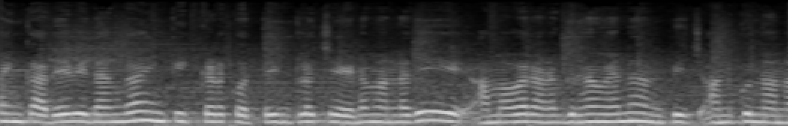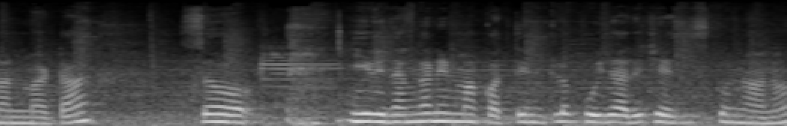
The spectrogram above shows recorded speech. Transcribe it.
ఇంకా అదే విధంగా ఇంక ఇక్కడ కొత్త ఇంట్లో చేయడం అన్నది అమ్మవారి అనుగ్రహమేనా అనిపించ అనుకున్నాను అనమాట సో ఈ విధంగా నేను మా కొత్త ఇంట్లో పూజ అది చేసేసుకున్నాను.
